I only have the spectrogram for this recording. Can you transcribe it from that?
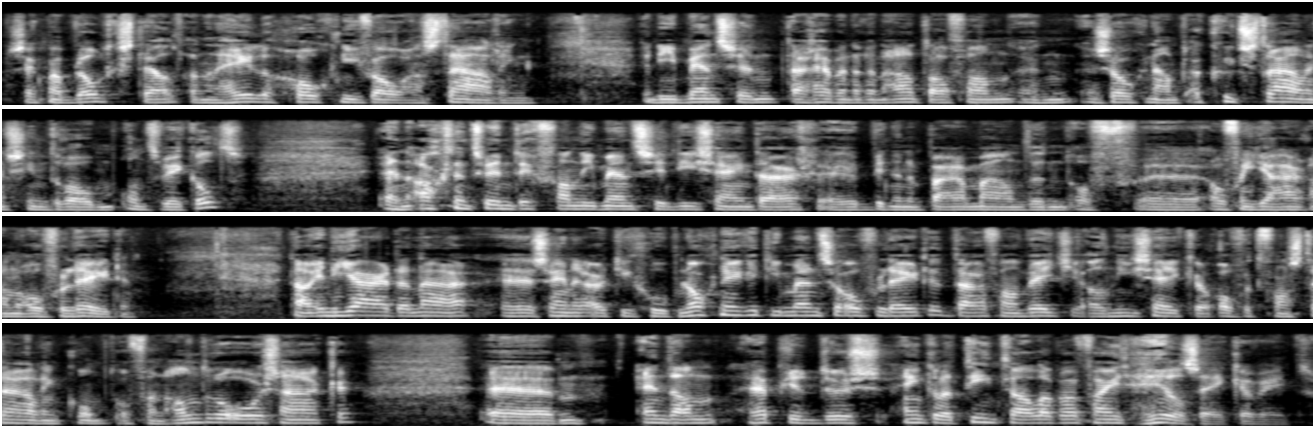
zeg maar blootgesteld aan een hele hoog niveau aan straling. En die mensen, daar hebben er een aantal van een, zogenaamd acuut stralingssyndroom ontwikkeld. En 28 van die mensen die zijn daar eh, binnen een paar maanden of uh, een jaar aan overleden. Nou, in de jaren daarna zijn er uit die groep nog 19 mensen overleden. Daarvan weet je al niet zeker of het van straling komt of van andere oorzaken. Um, en dan heb je dus enkele tientallen waarvan je het heel zeker weet.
